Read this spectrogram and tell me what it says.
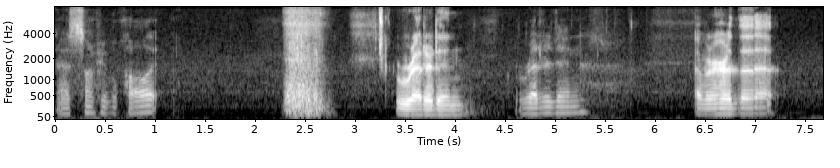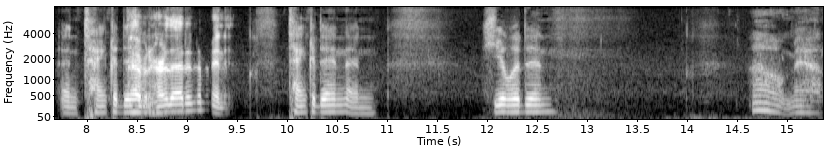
as some people call it. Reddit Redidin. Haven't heard that. And Tankadin. I Haven't heard that in a minute. Tankadin and Healadin. Oh man.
